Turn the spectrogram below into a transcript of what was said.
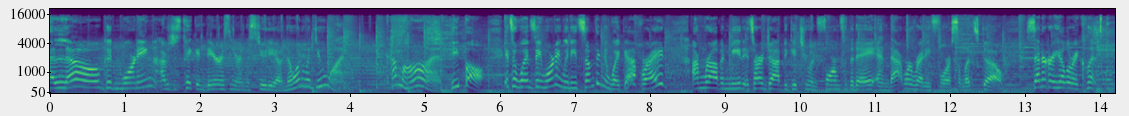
Hello, good morning. I was just taking dares here in the studio. No one would do one. Come on, people. It's a Wednesday morning. We need something to wake up, right? I'm Robin Meade. It's our job to get you informed for the day, and that we're ready for, so let's go. Senator Hillary Clinton,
